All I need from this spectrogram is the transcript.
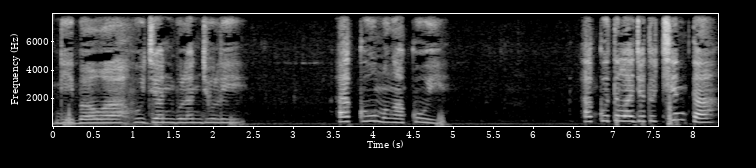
Di bawah hujan bulan Juli, aku mengakui aku telah jatuh cinta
